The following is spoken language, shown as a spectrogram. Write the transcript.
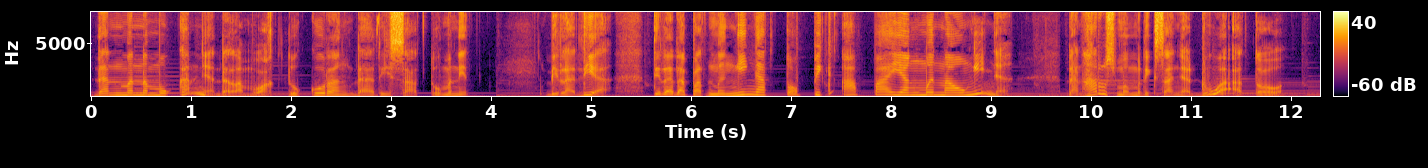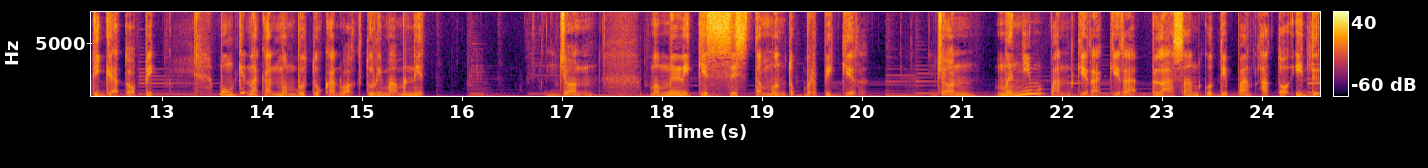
dan menemukannya dalam waktu kurang dari satu menit bila dia tidak dapat mengingat topik apa yang menaunginya dan harus memeriksanya dua atau tiga topik, mungkin akan membutuhkan waktu lima menit. John memiliki sistem untuk berpikir. John menyimpan kira-kira belasan kutipan atau ide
